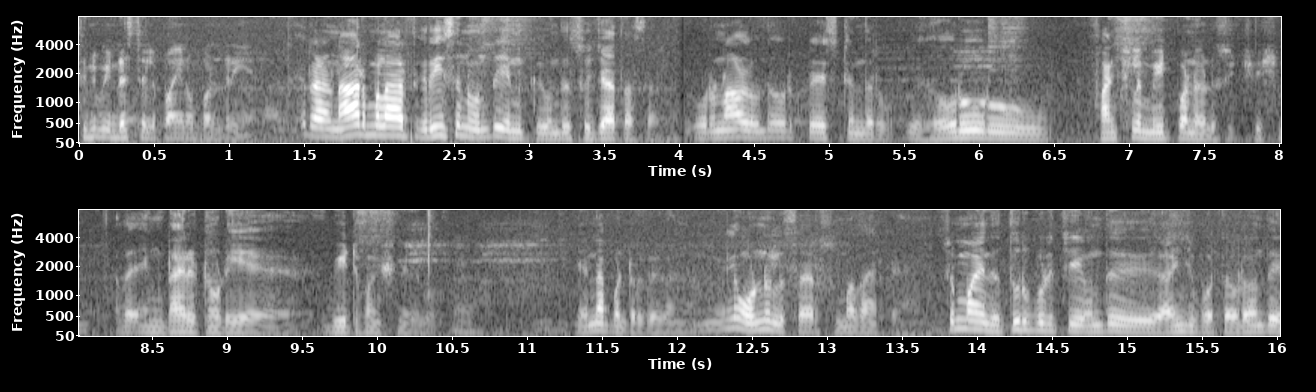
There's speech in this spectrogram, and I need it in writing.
திருப்பி இண்டஸ்ட்ரியில் பயணம் பண்ணுறீங்க நார்மலாகிறதுக்கு ரீசன் வந்து எனக்கு வந்து சுஜாதா சார். ஒரு நாள் வந்து அவர் பேசிட்டு இருந்தார். ஏதோ ஒரு ஒரு ஃபங்க்ஷனில் மீட் பண்ண வேண்டிய சுச்சுவேஷன் அதான் எங்கள் டைரக்டருடைய வீட்டு ஃபங்க்ஷன் இதில். என்ன பண்ணிருக்காங்க? இல்லை ஒன்றும் இல்லை சார் சும்மா தான் இருக்கேன். சும்மா இந்த துருப்பிடிச்சி வந்து அழிஞ்சு போகிறத விட வந்து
